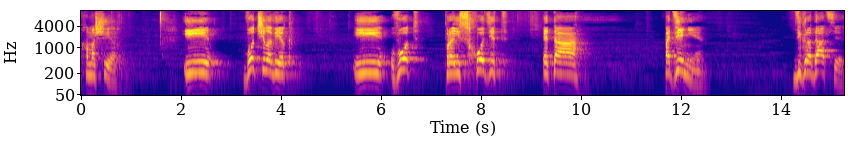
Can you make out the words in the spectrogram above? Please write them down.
Хамашиах. И вот человек, и вот происходит это падение, деградация.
